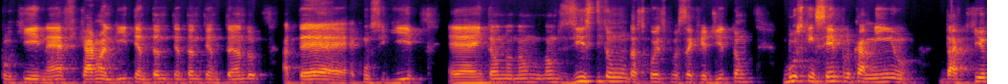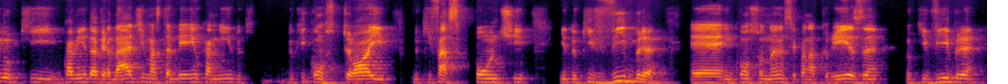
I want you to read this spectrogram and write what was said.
porque né, ficaram ali tentando, tentando, tentando até conseguir. É, então, não, não, não desistam das coisas que vocês acreditam, busquem sempre o caminho daquilo que o caminho da verdade, mas também o caminho do que, do que constrói, do que faz ponte e do que vibra é, em consonância com a natureza, do que vibra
